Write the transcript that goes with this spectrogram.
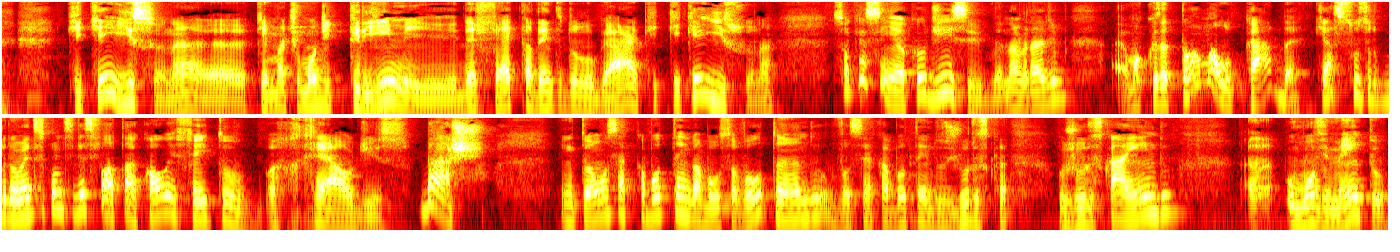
que que é isso, né? É, Queimar um monte de crime, defeca dentro do lugar, que que, que é isso, né? Só que assim, é o que eu disse, na verdade é uma coisa tão malucada que assusta. No momento, quando você vê, você fala, tá, qual o efeito real disso? Baixo. Então você acabou tendo a bolsa voltando, você acabou tendo os juros, os juros caindo, uh, o movimento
